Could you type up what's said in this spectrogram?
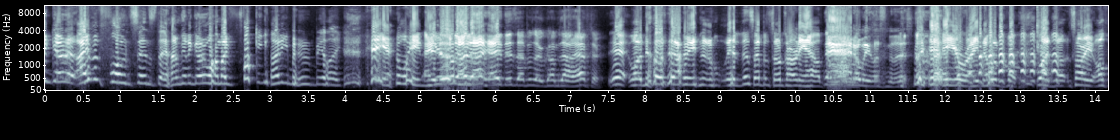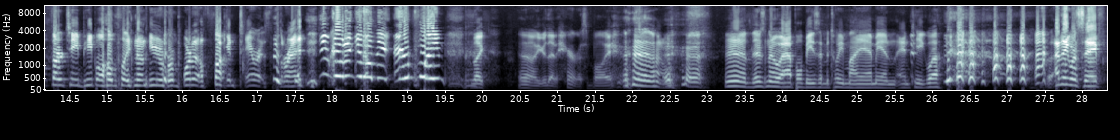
Gonna go to. I haven't flown since then. I'm gonna go on my fucking honeymoon and be like, "Hey, wait, Hey, no, no, no, hey, this episode comes out after. Yeah, well, no, I mean, this episode's already out. Nah, nobody listened to this. yeah, you're right. No one. What? No, sorry, all 13 people. Hopefully, none of you reported a fucking terrorist threat. you gotta get on the airplane. Like, oh, you're that Harris boy. Eh, there's no Applebee's in between Miami and Antigua. I think we're safe.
